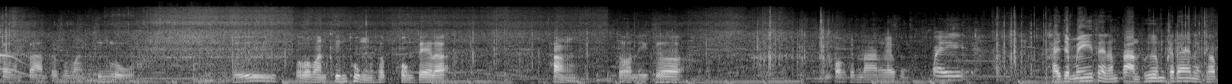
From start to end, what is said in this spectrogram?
ใส่น้ำตาลไปประมาณครึ่งโลเอ้ยประมาณครึ่งถุงครับของแต่ละ ถัง ตอนนี้ก็มีความจำนานแล้วผมไปใครจะไม่ใส่น้ำตาลเพิ่มก็ได้นะครับ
